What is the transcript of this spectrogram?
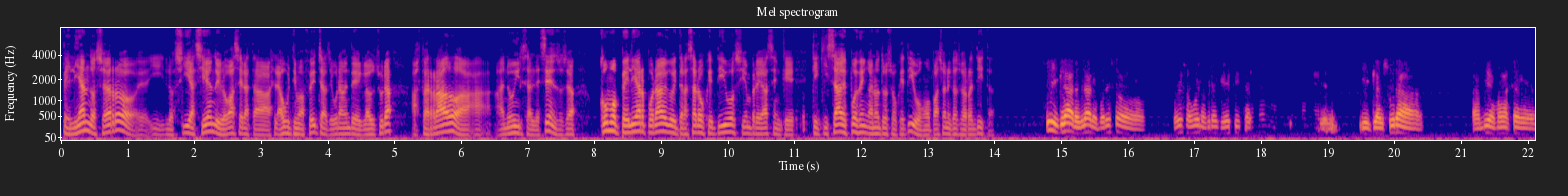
peleando Cerro eh, y lo sigue haciendo y lo va a hacer hasta la última fecha, seguramente de clausura, aferrado a, no irse al descenso. O sea, cómo pelear por algo y trazar objetivos siempre hacen que, que quizá después vengan otros objetivos, como pasó en el caso de Rentistas. Sí, claro, claro, por eso, por eso bueno, creo que este intermedio y clausura también van a ser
